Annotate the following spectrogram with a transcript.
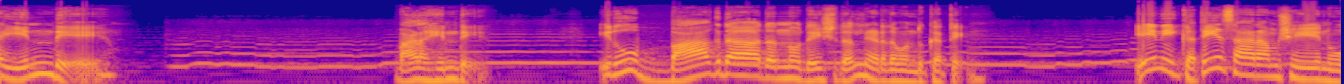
ಹಿಂದೆ ಬಹಳ ಹಿಂದೆ ಇದು ಬಾಗ್ದಾದ್ ಅನ್ನೋ ದೇಶದಲ್ಲಿ ನಡೆದ ಒಂದು ಕತೆ ಏನು ಈ ಕಥೆಯ ಸಾರಾಂಶ ಏನು?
